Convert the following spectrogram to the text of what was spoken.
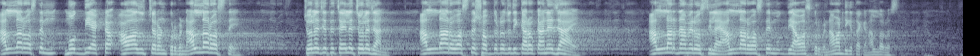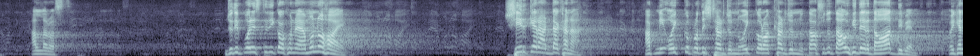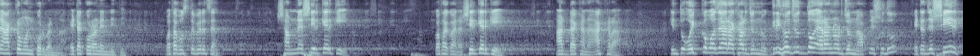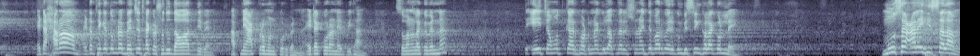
আল্লাহর হস্তে মুখ দিয়ে একটা আওয়াজ উচ্চারণ করবেন। আল্লাহর হস্তে। চলে যেতে চাইলে চলে যান। আল্লাহর ওয়াস্তে শব্দটা যদি কারও কানে যায়, আল্লাহর নামের ওসিলায় আল্লাহর ওয়াস্তে মুখ দিয়ে আওয়াজ করবেন। আমার দিকে তাকান, আল্লাহর ওয়াস্তে আল্লাহর ওয়াস্তে যদি পরিস্থিতি কখনো এমনও হয়, শিরকের আড্ডাখানা, আপনি ঐক্য প্রতিষ্ঠার জন্য, ঐক্য রক্ষার জন্য তাও শুধু তাওহিদের দাওয়াত দিবেন। ওইখানে আক্রমণ করবেন না। এটা কোরআনের নীতি। কথা বুঝতে পেরেছেন? সামনে শিরকের কি? কথা কয় না, শিরকের কি? আড্ডাখানা, আখড়া। কিন্তু ঐক্য বজায় রাখার জন্য, গৃহযুদ্ধ এড়ানোর জন্য আপনি শুধু এটা যে শির্ক, এটা হারাম, এটা থেকে তোমরা বেঁচে থাকো, শুধু দাওয়াত দিবেন। আপনি আক্রমণ করবেন না। এটা কোরআনের বিধান। সোবানাল্লাহ কবেন না? তো এই চমৎকার ঘটনাগুলো আপনারা শোনাইতে পারব এরকম বিশৃঙ্খলা করলে? মুসা আলাইহিসালাম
